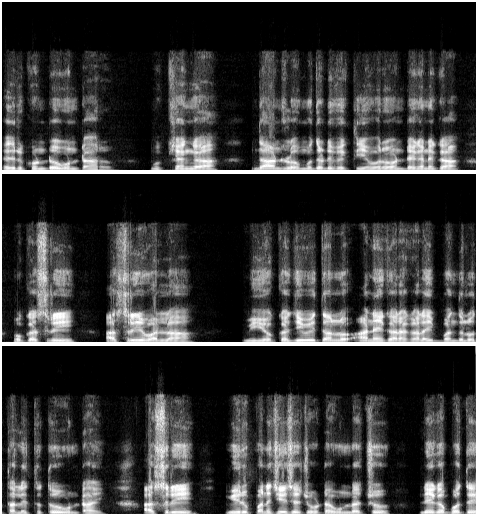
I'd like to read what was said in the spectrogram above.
ఎదుర్కొంటూ ఉంటారు. ముఖ్యంగా దాంట్లో మొదటి వ్యక్తి ఎవరు అంటే కనుక ఒక స్త్రీ. ఆ స్త్రీ వల్ల మీ యొక్క జీవితంలో అనేక రకాల ఇబ్బందులు తలెత్తుతూ ఉంటాయి. ఆ స్త్రీ మీరు పనిచేసే చోట ఉండొచ్చు లేకపోతే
